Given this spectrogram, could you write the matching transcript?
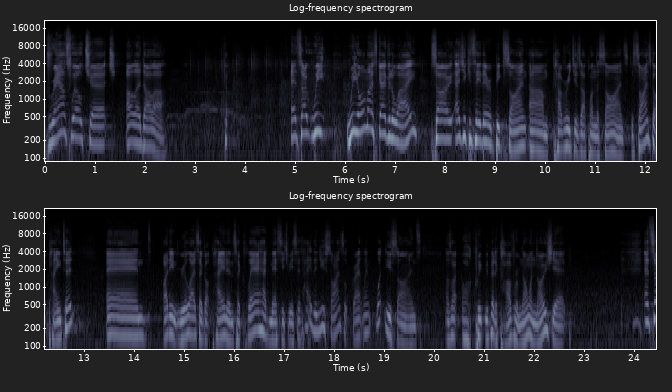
Groundswell Church Ulladulla. And so we we almost gave it away. So as you can see, there are big sign um, coverages up on the signs. The signs got painted, and I didn't realize they got painted. And so Claire had messaged me, said, "Hey, the new signs look great." I went, "What new signs?" I was like, oh, quick, we better cover them. No one knows yet. And so,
